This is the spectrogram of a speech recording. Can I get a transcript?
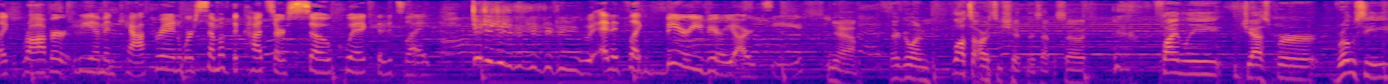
like Robert, Liam, and Catherine, where some of the cuts are so quick that it's like, and it's like very, very artsy. yeah they're going lots of artsy shit in this episode finally jasper rosie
